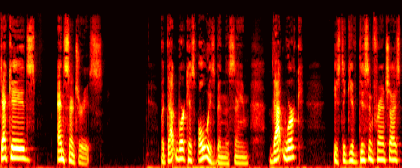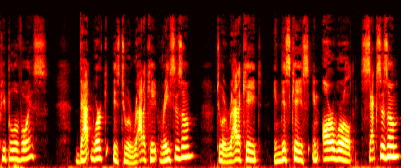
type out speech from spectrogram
decades and centuries. But that work has always been the same. That work is to give disenfranchised people a voice. That work is to eradicate racism, to eradicate, in this case, in our world, sexism,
